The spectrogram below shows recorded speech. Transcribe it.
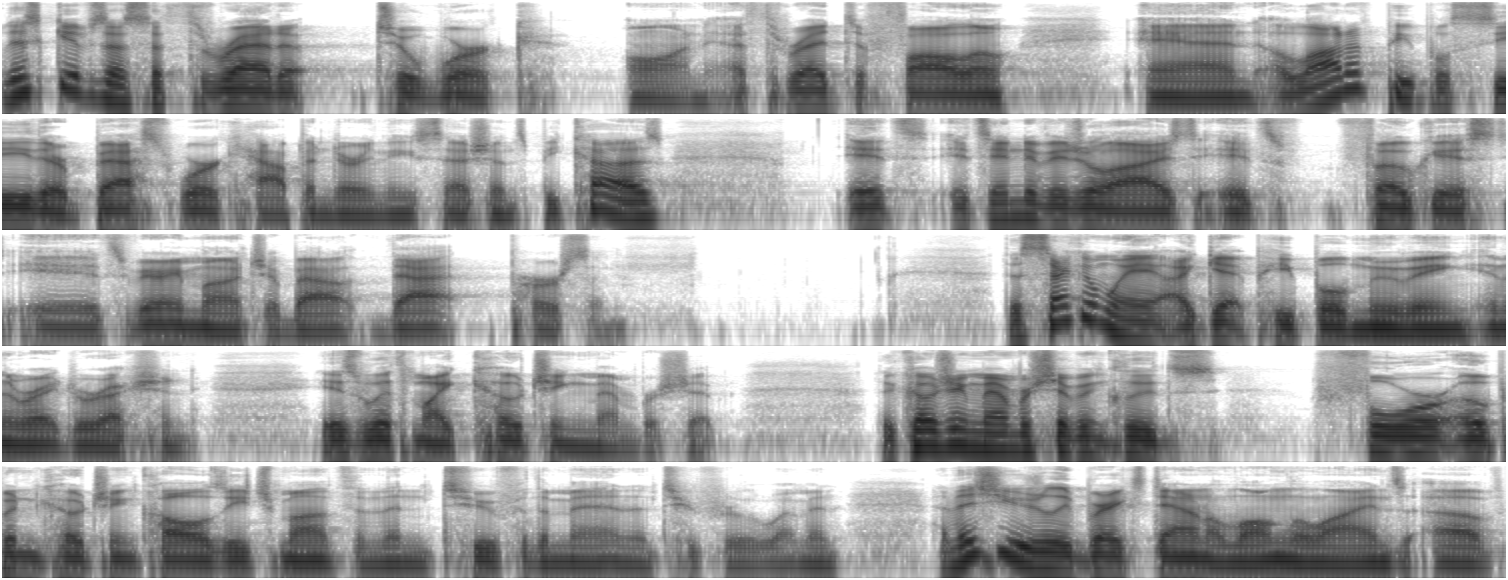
this gives us a thread to work on, a thread to follow. And a lot of people see their best work happen during these sessions because it's it's individualized, it's focused, it's very much about that person. The second way I get people moving in the right direction is with my coaching membership. The coaching membership includes four open coaching calls each month and then two for the men and two for the women. And this usually breaks down along the lines of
